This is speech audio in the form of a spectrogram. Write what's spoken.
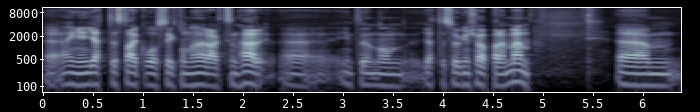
Eh, jag har ingen jättestark åsikt om den här aktien här. Eh, inte någon jättesugen köpare, men ehm,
